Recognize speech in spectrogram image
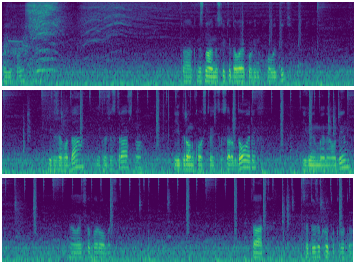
Поїхали. Так, не знаю наскільки далеко він полетить. І вже вода, і дуже страшно. І дрон коштує 140 доларів. І він в мене один. Але що поробиш? Так, це дуже круто, круто.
